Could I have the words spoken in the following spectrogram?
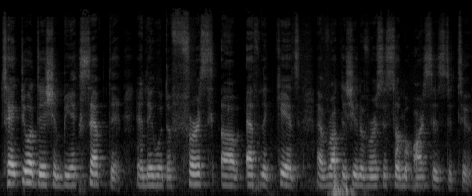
take the audition, be accepted. And they were the first uh, ethnic kids at Rutgers University Summer Arts Institute.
